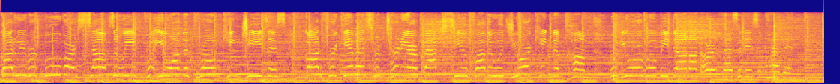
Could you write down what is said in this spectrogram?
God, we remove ourselves and we have put you on the throne, King Jesus. God, forgive us from turning our backs to you. Father, would your kingdom come? Would your will be done on earth as it is in heaven?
